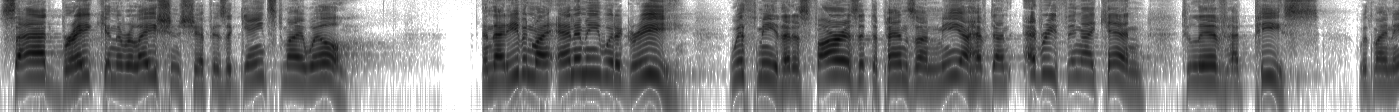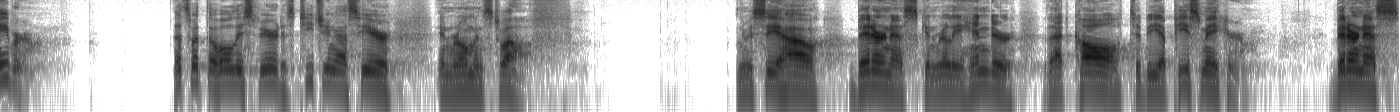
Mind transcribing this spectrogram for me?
sad break in the relationship is against my will, and that even my enemy would agree with me that as far as it depends on me, I have done everything I can to live at peace with my neighbor. That's what the Holy Spirit is teaching us here in Romans 12. And we see how bitterness can really hinder that call to be a peacemaker. Bitterness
